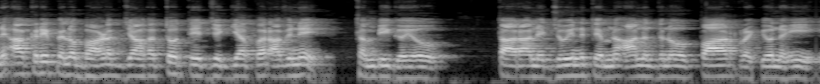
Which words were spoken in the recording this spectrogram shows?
અને આખરે પેલો બાળક જ્યાં હતો તે જગ્યા પર આવીને થંભી ગયો. તારાને જોઈને તેમના આનંદનો પાર રહ્યો નહીં.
